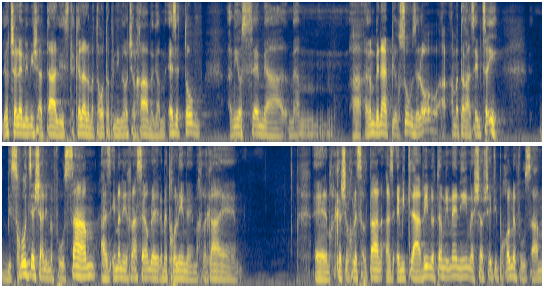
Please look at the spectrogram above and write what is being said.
להיות שלם ממי שאתה, להסתכל על המטרות הפנימיות שלך, וגם איזה טוב אני עושה מה... מה היום בעיניי הפרסום זה לא המטרה, זה אמצעי. בזכות זה שאני מפורסם, אז אם אני נכנס היום לבית חולים, מחלקה אה, למחלקה של חולי סרטן, אז הם מתלהבים יותר ממני מאשר שהייתי פחות מפורסם,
